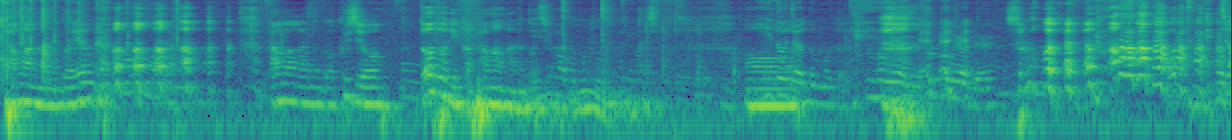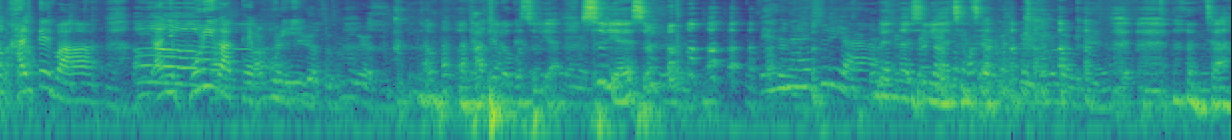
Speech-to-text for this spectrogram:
방황하는 거예요? 방황하는 거 그죠? 떠도니까 방황하는 거죠. 음, 그죠. 어, 이도 저도 못 오게. 술 먹어야 돼. 술 먹어야 돼. 저갈 때 봐. 아니 보리 같아 남편이 보리. 돼. 다 필요 없고 술이야. 술이야 술. 맨날 술이야. 맨날 술이야 진짜. 자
